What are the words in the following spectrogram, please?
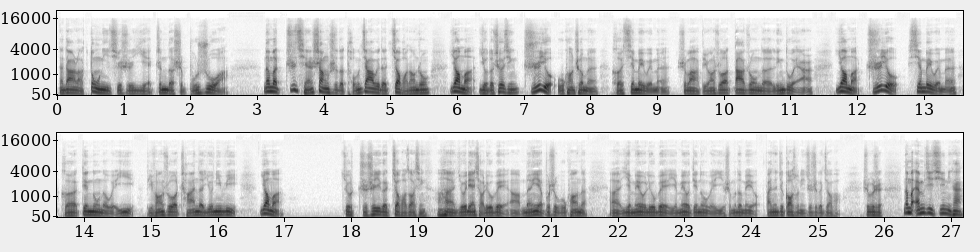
那当然了，动力其实也真的是不弱啊。那么之前上市的同价位的轿跑当中，要么有的车型只有无框车门和掀背尾门，是吧？比方说大众的零度 L，要么只有掀背尾门和电动的尾翼，比方说长安的 UNI V，要么就只是一个轿跑造型 啊，有点小溜背啊，门也不是无框的啊，也没有溜背，也没有电动尾翼，什么都没有，反正就告诉你这是个轿跑，是不是？那么 MG7 你看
